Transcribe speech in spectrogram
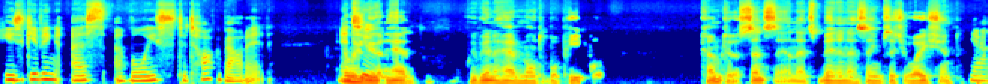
He's giving us a voice to talk about it. And And we've to, even had we've even had multiple people come to us since then that's been in that same situation. Yeah.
